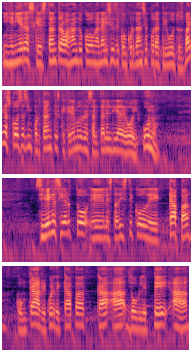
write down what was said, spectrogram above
ingenieras que están trabajando con análisis de concordancia por atributos. Varias cosas importantes que queremos resaltar el día de hoy. Uno, si bien es cierto, el estadístico de capa, con K, recuerde, capa, K-A-P-A,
